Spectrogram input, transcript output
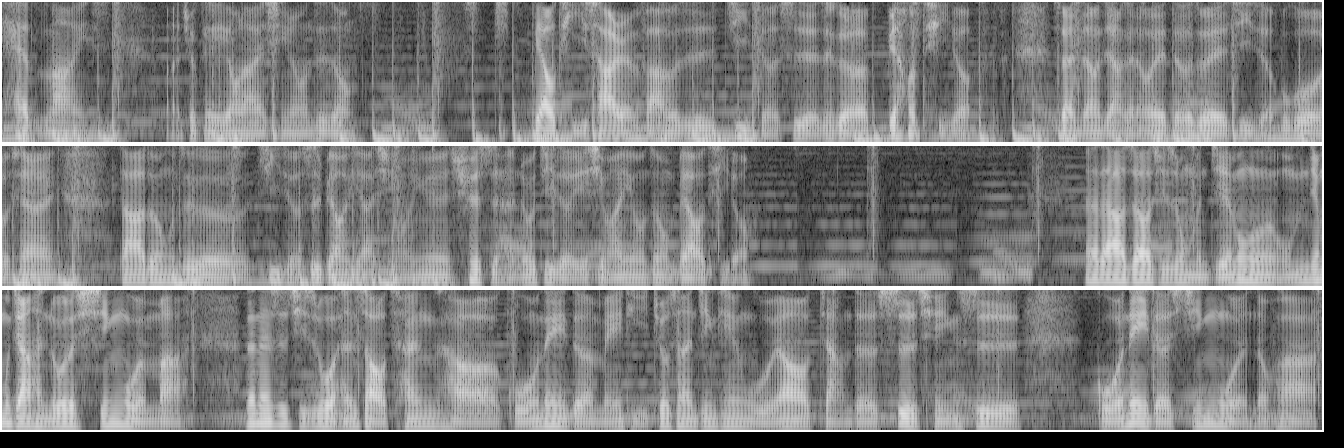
headlines 啊，就可以用来形容这种标题杀人法或是记者式的这个标题哦。虽然这样讲可能会得罪记者，不过现在大家都用这个记者式标题来形容，因为确实很多记者也喜欢用这种标题哦。那大家知道，其实我们节目，我们节目讲很多的新闻嘛。那但是其实我很少参考国内的媒体。就算今天我要讲的事情是国内的新闻的话，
